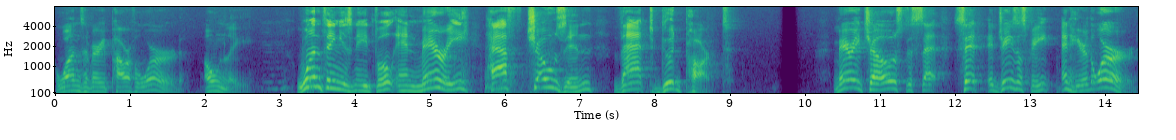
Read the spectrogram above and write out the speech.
One's a very powerful word only. One thing is needful and Mary hath chosen that good part. Mary chose to set, sit at Jesus feet and hear the word.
